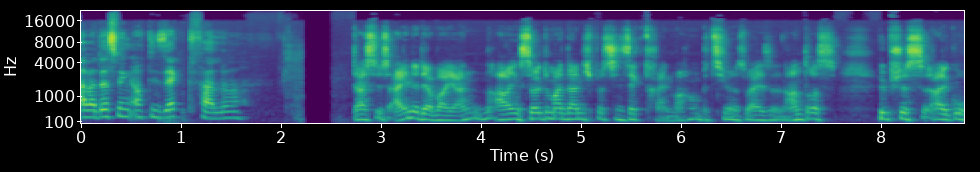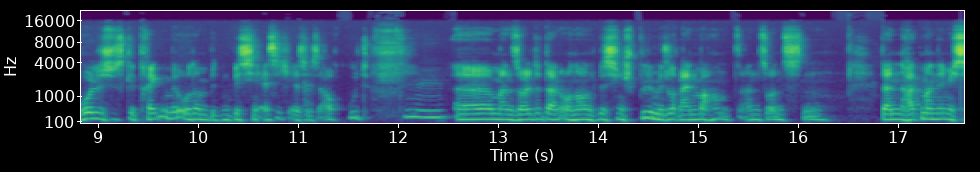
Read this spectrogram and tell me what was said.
aber deswegen auch die Sektfalle. Das ist eine der Varianten. Allerdings sollte man da nicht bloß den Sekt reinmachen, beziehungsweise ein anderes hübsches alkoholisches Getränk mit oder mit ein bisschen Essig. Essig ist auch gut. Mhm. Äh, man sollte dann auch noch ein bisschen Spülmittel reinmachen. Ansonsten, dann hat man nämlich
